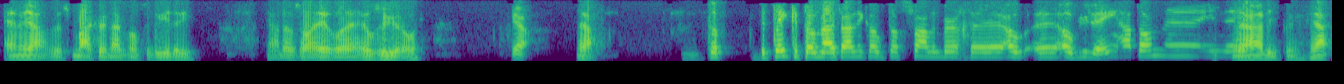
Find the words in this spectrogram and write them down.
En ja, dus maken we nou nog de 4-3. Ja, dat is wel heel, heel zuur hoor. Ja. Ja. Dat betekent dan uiteindelijk ook dat Zwanenburg over, over jullie heen gaat dan? in, Ja, die, ja.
